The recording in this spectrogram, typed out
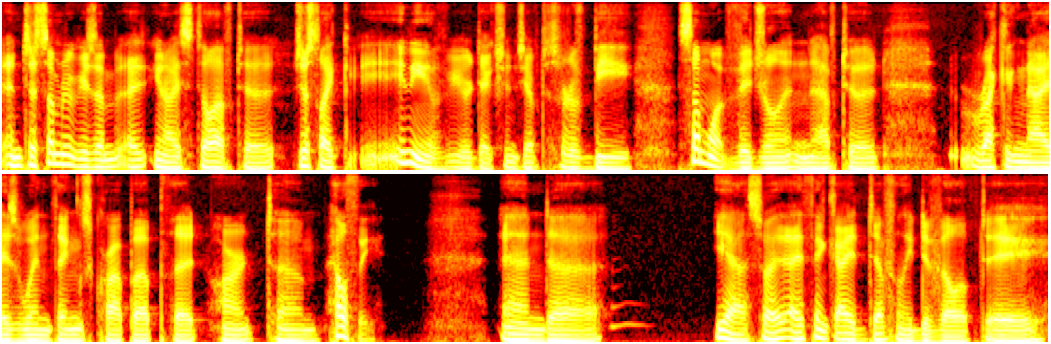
and to some degrees, I'm I, you know I still have to just like any of your addictions, you have to sort of be somewhat vigilant and have to recognize when things crop up that aren't um, healthy, and uh, yeah, so I, I think I definitely developed a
